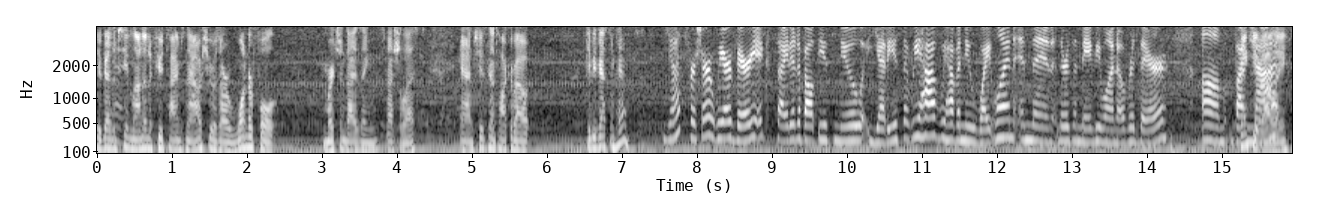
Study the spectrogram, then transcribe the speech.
You guys have seen Yes. London a few times now. She was our wonderful merchandising specialist, and she's going to talk about, give you guys some hints. Yes, for sure. We are very excited about these new Yetis that we have. We have a new white one, and then there's a navy one over there um, by Thank you, Matt.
